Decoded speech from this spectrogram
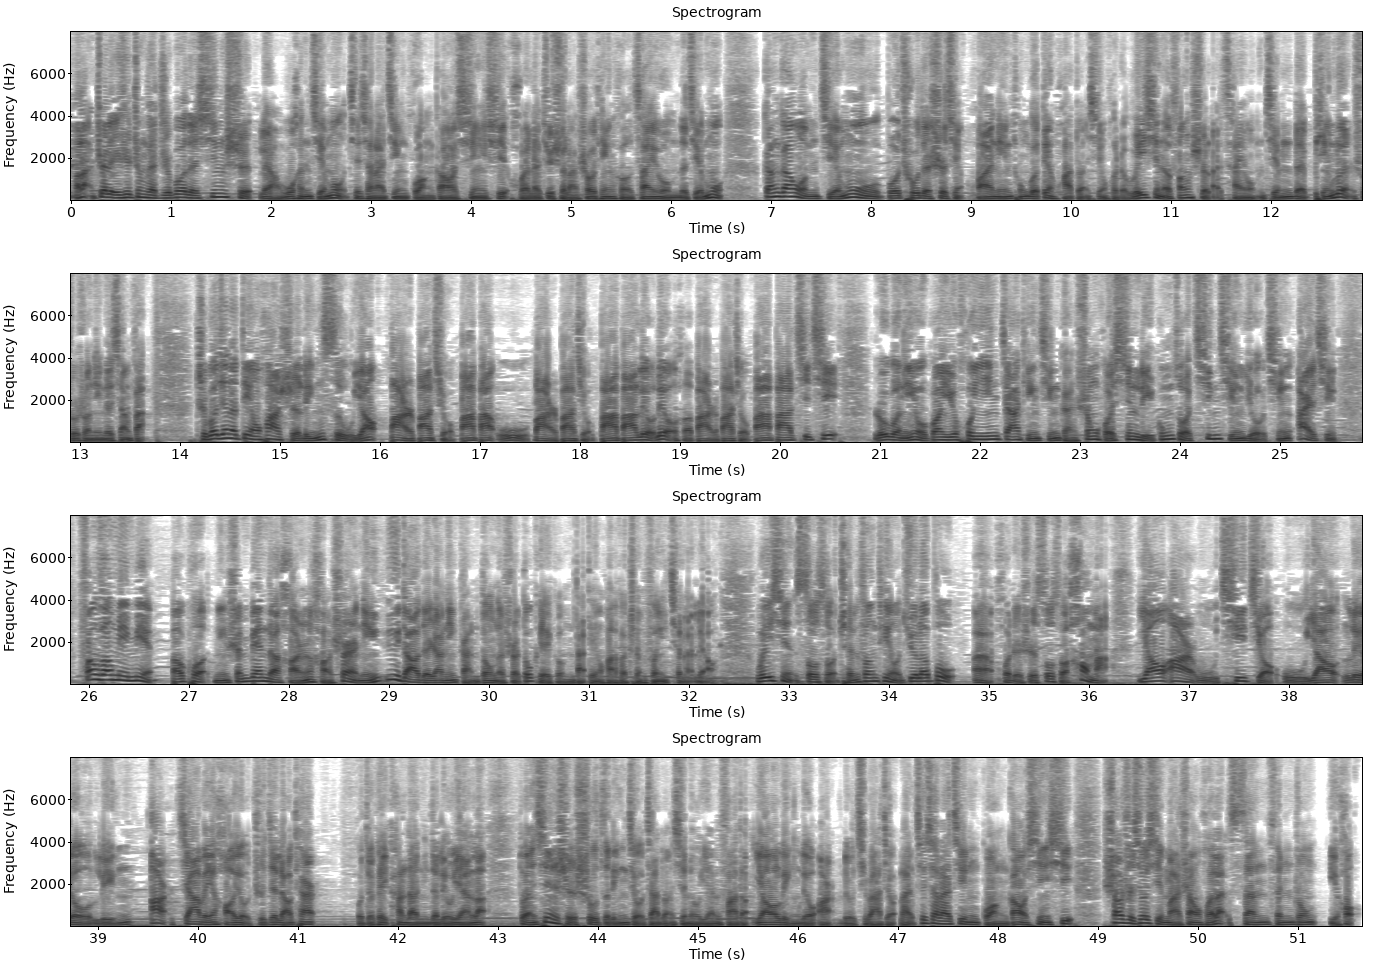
好了，这里是正在直播的《心事了无痕》节目，接下来进广告信息，回来继续来收听和参与我们的节目。刚刚我们节目播出的事情，欢迎您通过电话、短信或者微信的方式来参与我们节目的评论，说说您的想法。直播间的电话是零四五幺八二八九八八五五、八二八九八八六六和八二八九八八七七。如果您有关于婚姻、家庭、情感、生活、心理、工作、亲情、友情、爱情方方面面，包括您身边的好人好事儿，您遇到的让您感动的事儿，都可以给我们打电话和陈峰一起来聊。微信搜索“陈峰听友俱乐部”啊，或者是搜索号码幺二五七九五幺六零二，加为好友直接聊天儿。我就可以看到您的留言了。短信是数字零九加短信留言发到幺零六二六七八九。来，接下来进广告信息，稍事休息，马上回来，三分钟以后。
